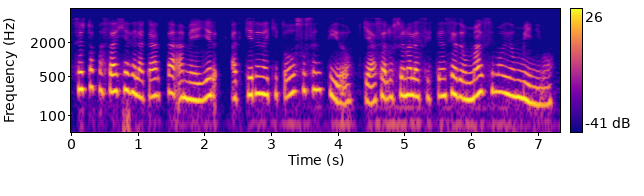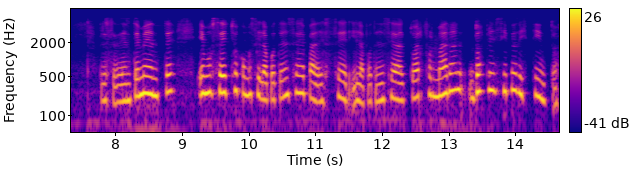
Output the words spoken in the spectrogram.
Ciertos pasajes de la carta a Meyer adquieren aquí todo su sentido, que hace alusión a la existencia de un máximo y de un mínimo, Precedentemente, hemos hecho como si la potencia de padecer y la potencia de actuar formaran dos principios distintos,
